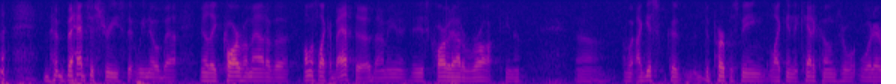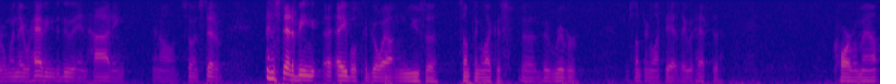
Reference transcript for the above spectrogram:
baptistries that we know about. You know, they carve them out of a almost like a bathtub. I mean, they just carve it out of rock. You know. Uh, well, I guess because the purpose being like in the catacombs or whatever, when they were having to do it in hiding and all. So instead of instead of being uh, able to go out and use a something like a, uh, the river or something like that, they would have to carve them out.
